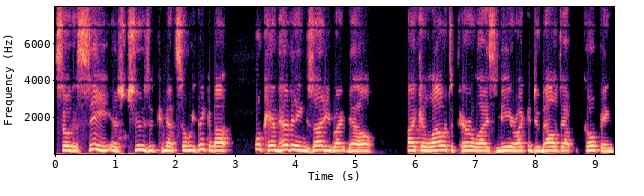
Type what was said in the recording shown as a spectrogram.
So the C is choose and commit. So we think about, okay, I'm having anxiety right now. I can allow it to paralyze me, or I can do maladaptive coping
